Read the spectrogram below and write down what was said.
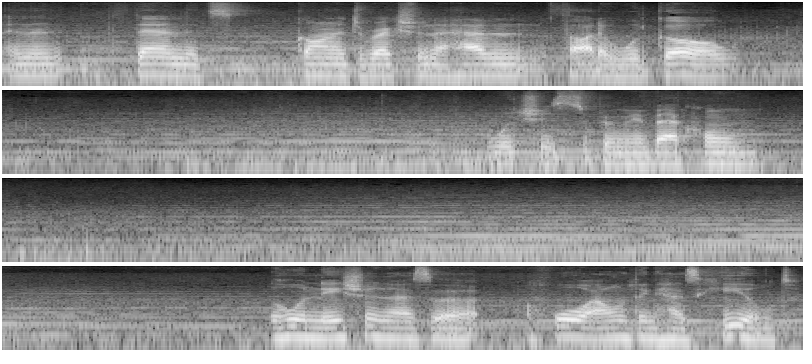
And then, then it's gone a direction I haven't thought it would go, which is to bring me back home. The whole nation as a whole, I don't think has healed.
